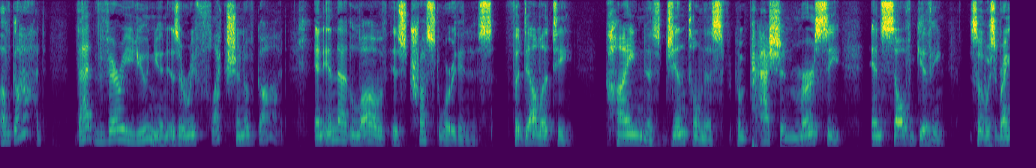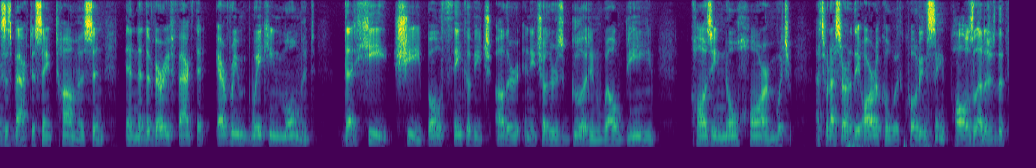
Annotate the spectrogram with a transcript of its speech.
of God. That very union is a reflection of God. And in that love is trustworthiness, fidelity, kindness, gentleness, compassion, mercy, and self giving. So, which brings us back to St. Thomas, and, and that the very fact that every waking moment that he, she both think of each other and each other's good and well being, causing no harm, which that's what I started the article with, quoting St. Paul's letter to the,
